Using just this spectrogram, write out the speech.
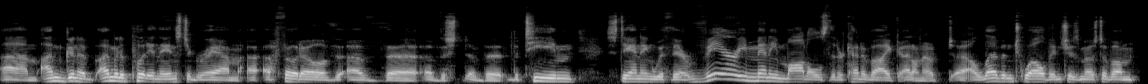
Um, I'm gonna I'm gonna put in the Instagram a, a photo of the of the of the of the the team standing with their very many models that are kind of like I don't know uh, 11 12 inches most of them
